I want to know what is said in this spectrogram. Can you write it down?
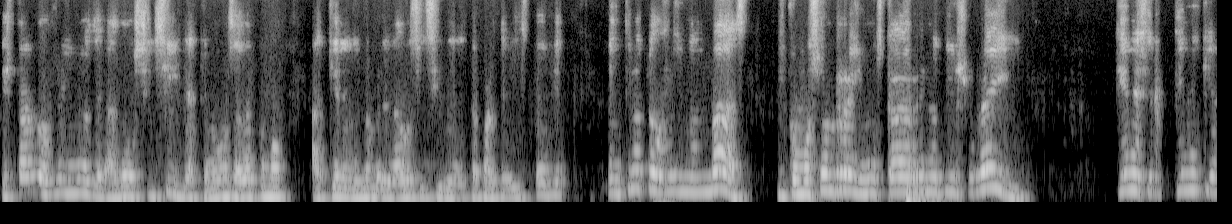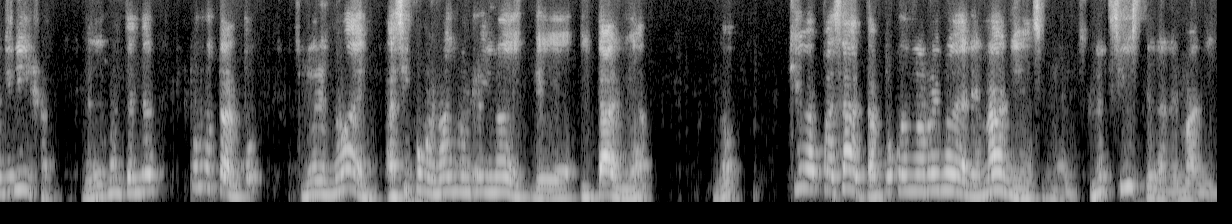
están los reinos de las dos Sicilias, que vamos a ver cómo adquieren el nombre de las dos Sicilias en esta parte de la historia, entre otros reinos más. Y como son reinos, cada reino tiene su rey tiene, tiene quien dirija. ¿Me dejo entender? Por lo tanto, señores, no hay, así como no hay un reino de, Italia, ¿no? ¿Qué va a pasar? Tampoco hay un reino de Alemania, señores. No existe la Alemania.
